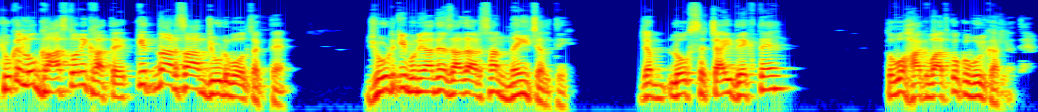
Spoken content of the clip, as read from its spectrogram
کیونکہ لوگ گھاس تو نہیں کھاتے، کتنا عرصہ آپ جھوٹ بول سکتے ہیں۔ جھوٹ کی بنیادیں زیادہ عرصہ نہیں چلتی۔ جب لوگ سچائی دیکھتے ہیں، تو وہ حق بات کو قبول کر لیتے ہیں۔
